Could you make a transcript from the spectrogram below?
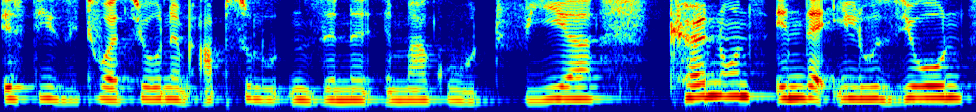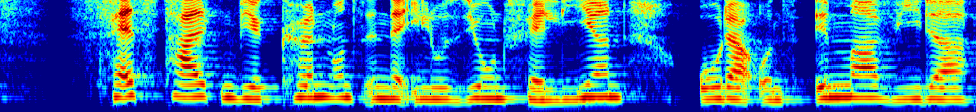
ist die Situation im absoluten Sinne immer gut. Wir können uns in der Illusion festhalten, wir können uns in der Illusion verlieren oder uns immer wieder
